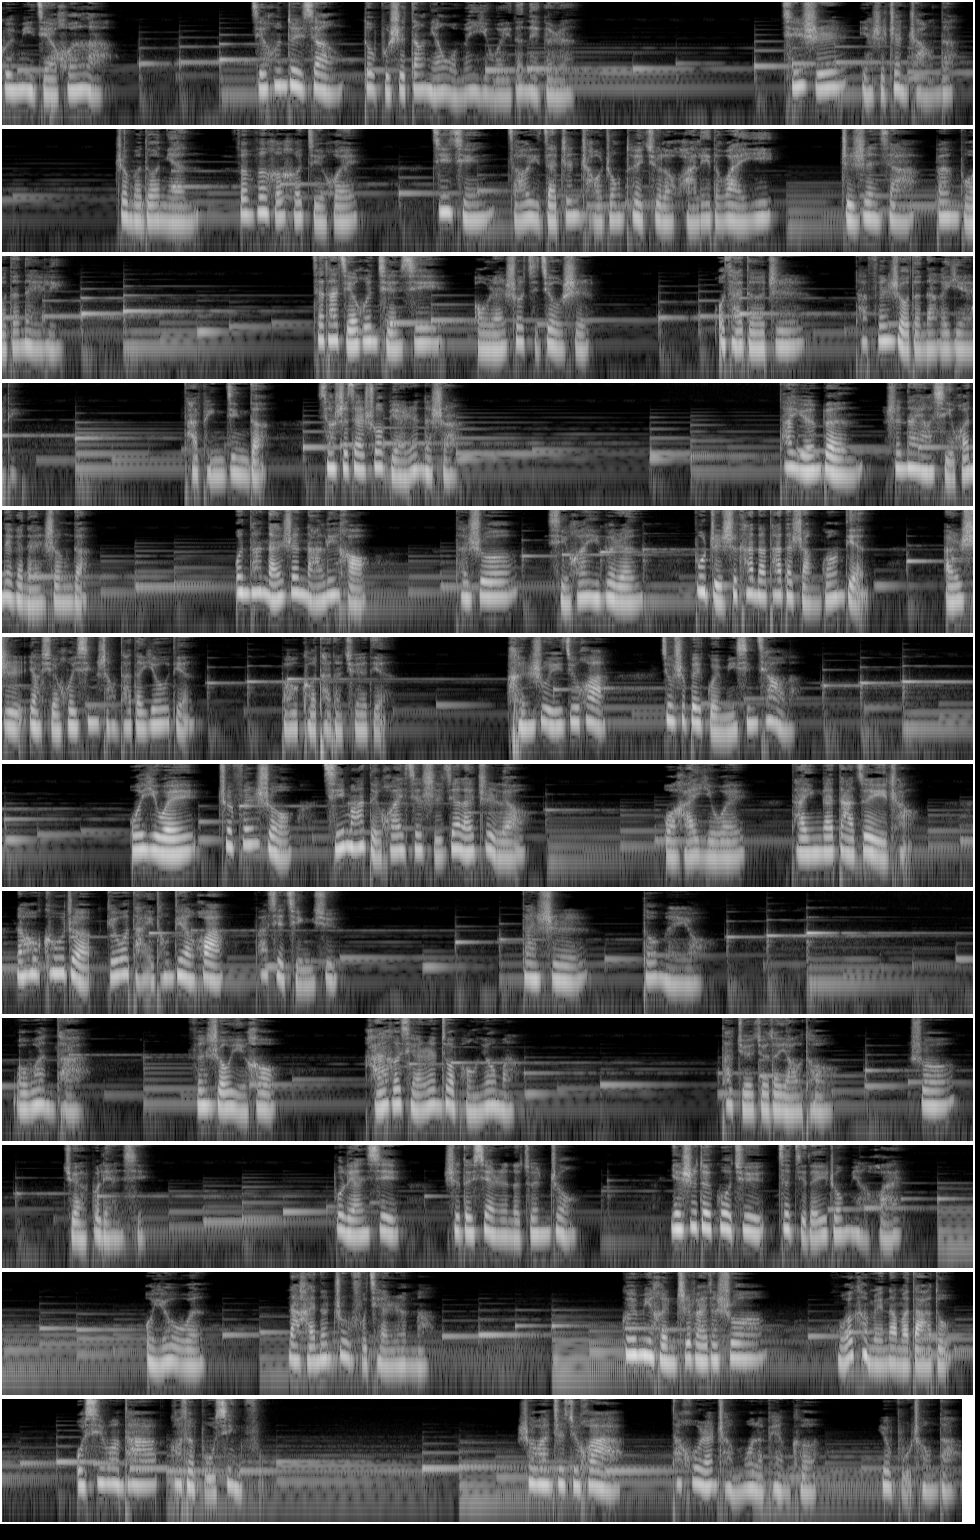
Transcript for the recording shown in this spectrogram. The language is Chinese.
闺蜜结婚了，结婚对象都不是当年我们以为的那个人。其实也是正常的。这么多年，分分合合几回，激情早已在争吵中褪去了华丽的外衣，只剩下斑驳的内里。在他结婚前夕，偶然说起旧事，我才得知，他分手的那个夜里，他平静的，像是在说别人的事儿。他原本是那样喜欢那个男生的。问他男生哪里好，他说喜欢一个人，不只是看到他的闪光点，而是要学会欣赏他的优点，包括他的缺点。横竖一句话，就是被鬼迷心窍了。我以为这分手起码得花一些时间来治疗。我还以为。他应该大醉一场，然后哭着给我打一通电话发泄情绪，但是都没有。我问他，分手以后还和前任做朋友吗？他决绝的摇头，说绝不联系。不联系是对现任的尊重。也是对过去自己的一种缅怀。我又问：“那还能祝福前任吗？”闺蜜很直白的说：“我可没那么大度，我希望他过得不幸福。”说完这句话，她忽然沉默了片刻，又补充道：“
